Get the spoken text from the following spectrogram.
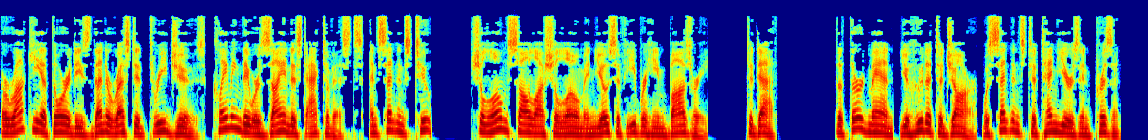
Iraqi authorities then arrested three Jews, claiming they were Zionist activists, and sentenced two Shalom Salah Shalom and Yosef Ibrahim Basri to death. The third man, Yehuda Tajar, was sentenced to 10 years in prison.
